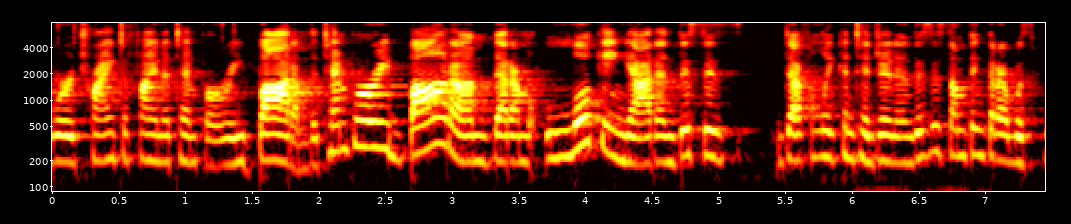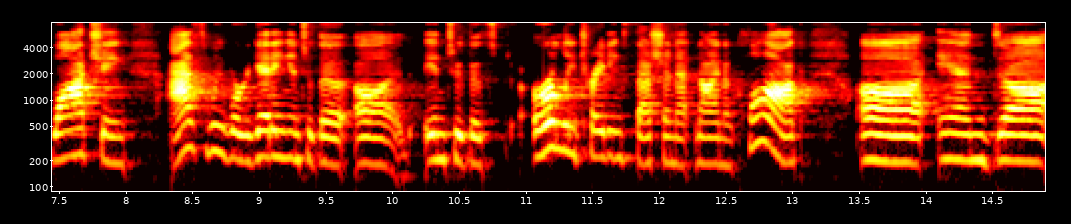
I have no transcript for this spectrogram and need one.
we're trying to find a temporary bottom, the temporary bottom that I'm looking at, and this is definitely contingent and this is something that i was watching as we were getting into the uh into this early trading session at nine o'clock uh and uh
